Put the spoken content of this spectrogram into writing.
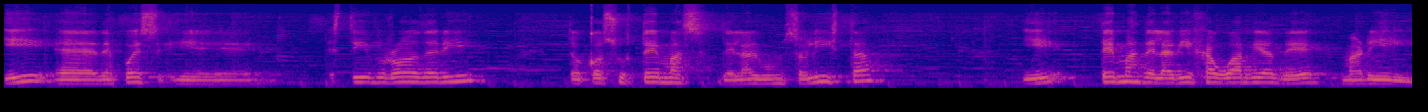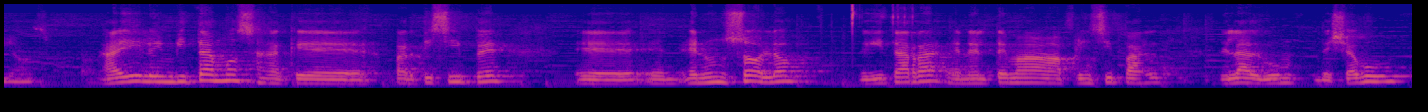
y eh, después eh, Steve Rothery tocó sus temas del álbum solista y temas de la vieja guardia de Marillion. Ahí lo invitamos a que participe eh, en, un solo de guitarra en el tema principal del álbum de Vu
